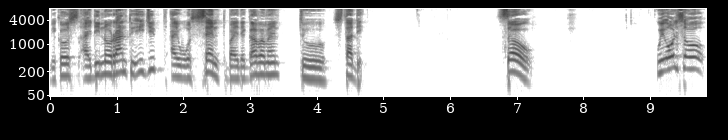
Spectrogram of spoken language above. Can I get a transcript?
Because I did not run to Egypt, I was sent by the government to study. So, we also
